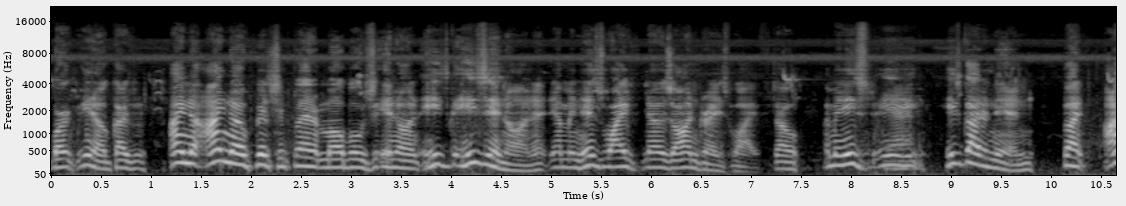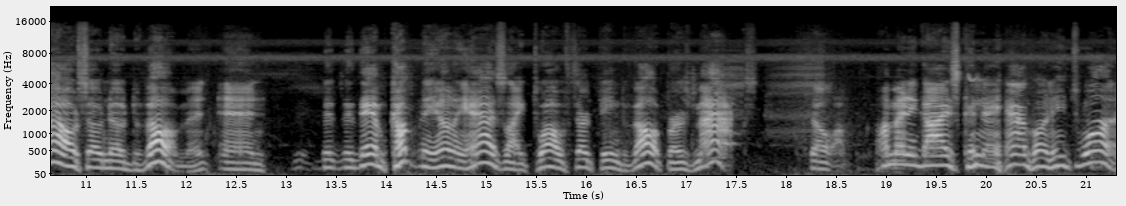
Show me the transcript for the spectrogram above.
work. You know, because I know I know Fishing Planet Mobile's in on. He's he's in on it. I mean, his wife knows Andre's wife, so I mean, he's Yeah. he he's got an in. But I also know development, and the, the damn company only has like 12, 13 developers max. So how many guys can they have on each one?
